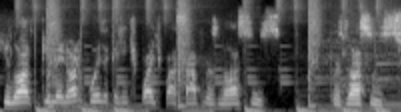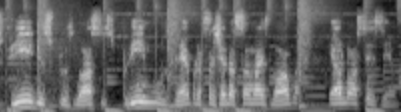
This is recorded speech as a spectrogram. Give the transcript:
que, o, que a melhor coisa que a gente pode passar para os nossos para os nossos filhos, para os nossos primos, né, para essa geração mais nova, é o nosso exemplo.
